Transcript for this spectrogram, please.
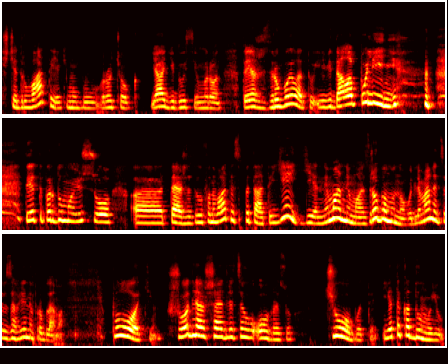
щедрувати, як йому був рочок, я, дідусь і Мирон, то я ж зробила ту і віддала Поліні. То я тепер думаю, що е, теж зателефонувати, спитати: є, є, нема, нема, зробимо нову. Для мене це взагалі не проблема. Потім, що для ще для цього образу? Чоботи. Я така думаю,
